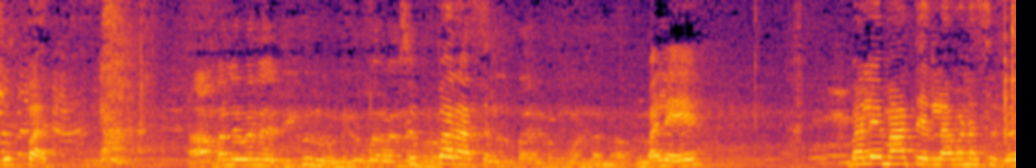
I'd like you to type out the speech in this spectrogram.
ಸೂಪರ್. ಸೂಪರ್ ಬಂದ್ಕೊಂಡ ಬಲೆ. ಬಲೆ ಮಾತಿರ್ಲ ಅವನಸದು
